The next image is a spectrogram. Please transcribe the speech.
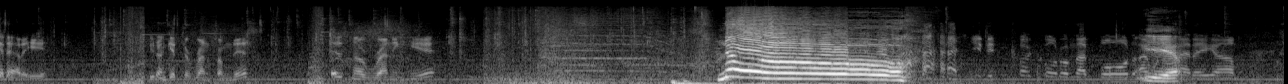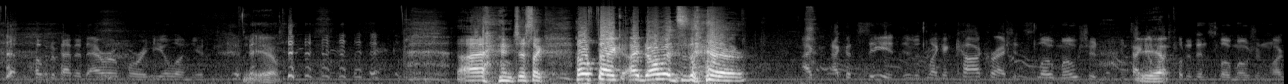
Get out of here. You don't get to run from this. There's no running here. No! you didn't got caught on that board. I Yeah. would have had a um I would have had an arrow for a heal on you. Yeah. I'm just like, help back, I know it's there. I, I could see it. It was like a car crash in slow motion. In fact, I put it in slow motion, like.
